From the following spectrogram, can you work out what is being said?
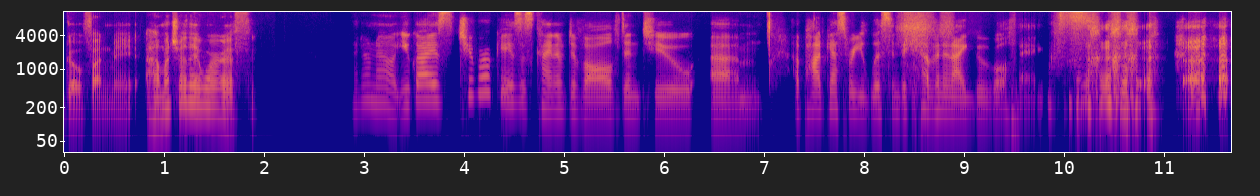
GoFundMe. How much are they worth? I don't know. You guys, Two Broke Gays has kind of devolved into um, a podcast where you listen to Kevin and I Google things.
